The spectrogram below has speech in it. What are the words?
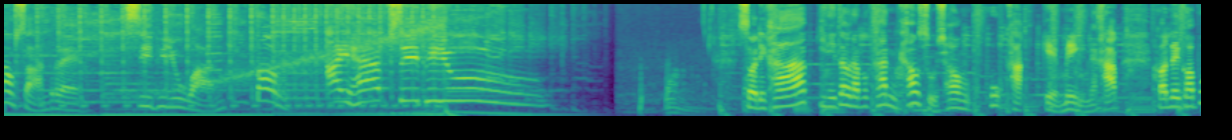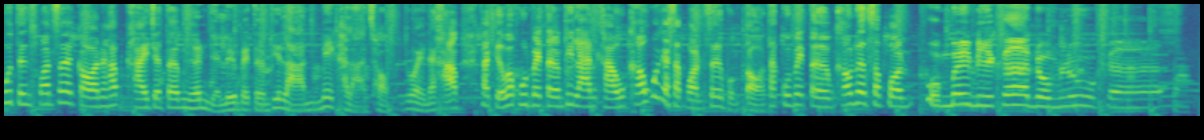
ข้าวสารแรง CPU หวานต้อง I have CPU สวัสดีครับยินดีต้อนรับทุกท่านเข้าสู่ช่องผู้คักเกมมิ่งนะครับ ก่อนอื่นขอพูดถึงสปอนเซอร์ก่อนนะครับ ใครจะเติมเงินอย่าลืมไปเติมที่ร้านเมฆขลาช็อปด้วยนะครับ ถ้าเกิดว่าคุณไปเติมที่ร้านเขาเขาก็จะสปอนเซอร์ผมต่อ ถ้าคุณไม่เติมเขาเลือกสปอน ผมไม่มีค่านมลูกครับ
